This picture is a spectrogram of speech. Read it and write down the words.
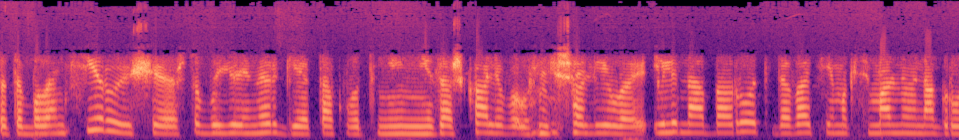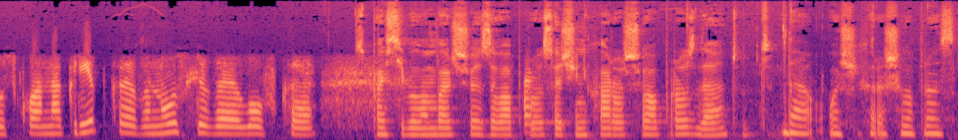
что-то балансирующее, чтобы ее энергия так вот не, не зашкаливала, не шалила, или наоборот, давать ей максимальную нагрузку. Она крепкая, выносливая, ловкая. Спасибо вам большое за вопрос. Спасибо. Очень хороший вопрос, да. Тут... Да, очень хороший вопрос.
